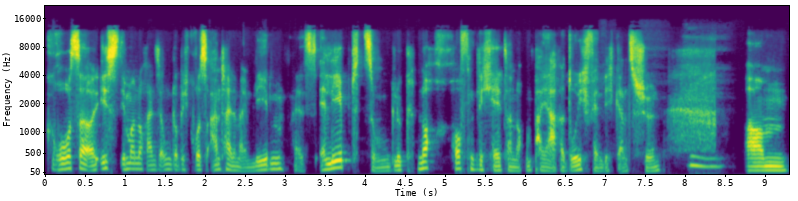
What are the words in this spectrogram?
großer, ist immer noch ein sehr unglaublich großer Anteil in meinem Leben. Er lebt zum Glück noch. Hoffentlich hält er noch ein paar Jahre durch, fände ich ganz schön. Mhm. Um,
